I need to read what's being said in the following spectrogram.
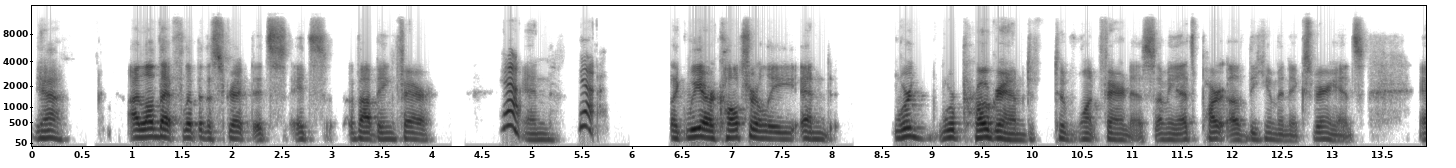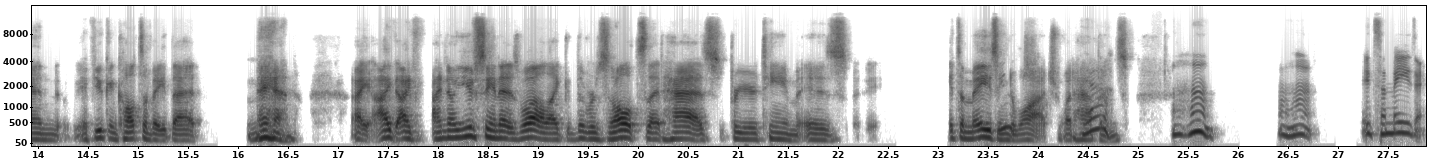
Yeah. I love that flip of the script. It's it's about being fair. Yeah. And yeah. Like we are culturally and we're we're programmed to want fairness. I mean, that's part of the human experience. And if you can cultivate that, man, I I I, I know you've seen it as well. Like the results that has for your team is it's amazing to watch what happens. Yeah. Mm-hmm. Mm-hmm. It's amazing.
